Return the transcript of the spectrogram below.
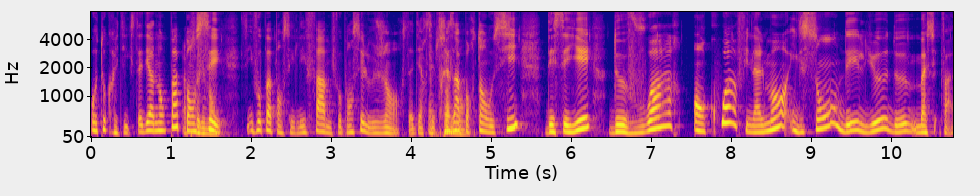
autocritique, c'est-à-dire non pas penser, il faut pas penser les femmes, il faut penser le genre, c'est-à-dire c'est très important aussi d'essayer de voir en quoi finalement ils sont des lieux de, enfin,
